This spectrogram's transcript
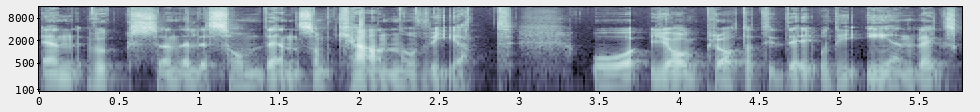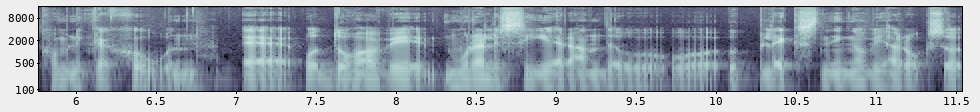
en vuxen eller som den som kan och vet. Och jag pratar till dig och det är envägskommunikation. Eh, och då har vi moraliserande och, och uppläxning och vi har också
